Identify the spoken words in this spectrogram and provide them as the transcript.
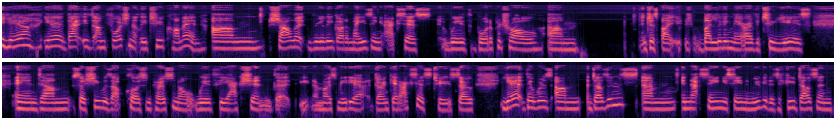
Yeah, yeah, that is unfortunately too common. Um, Charlotte really got amazing access with Border Patrol. Um, just by by living there over two years, and um, so she was up close and personal with the action that you know most media don't get access to. So, yeah, there was um, dozens um, in that scene you see in the movie. There's a few dozen.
